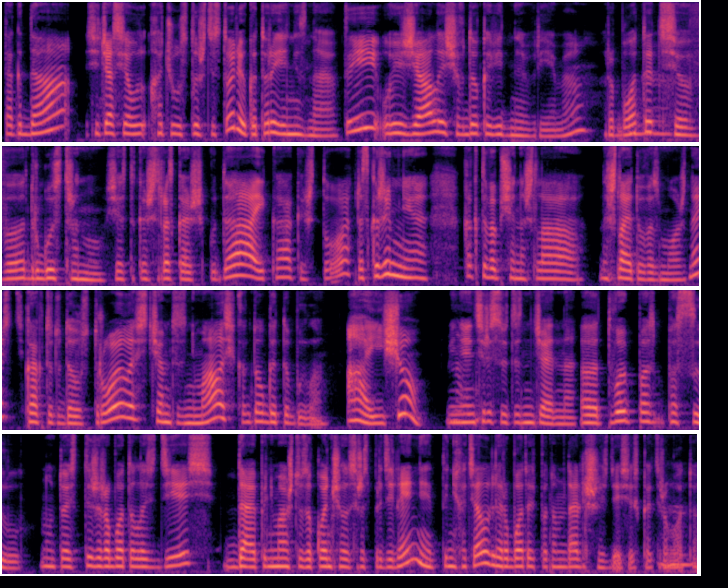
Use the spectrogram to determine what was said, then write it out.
тогда сейчас я хочу услышать историю, которую я не знаю знаю. Ты уезжала еще в доковидное время работать да. в другую страну. Сейчас ты, конечно, расскажешь, куда и как и что. Расскажи мне, как ты вообще нашла, нашла эту возможность, как ты туда устроилась, чем ты занималась, как долго это было. А, еще меня ну. интересует изначально э, твой посыл. Ну, то есть ты же работала здесь. Да, я понимаю, что закончилось распределение. Ты не хотела ли работать потом дальше здесь, искать работу?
